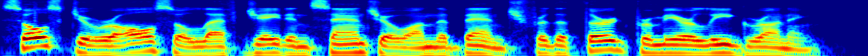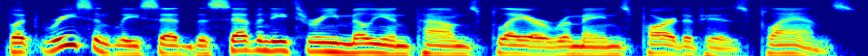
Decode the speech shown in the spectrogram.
Solskjaer also left Jadon Sancho on the bench for the third Premier League running, but recently said the £73 million player remains part of his plans.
